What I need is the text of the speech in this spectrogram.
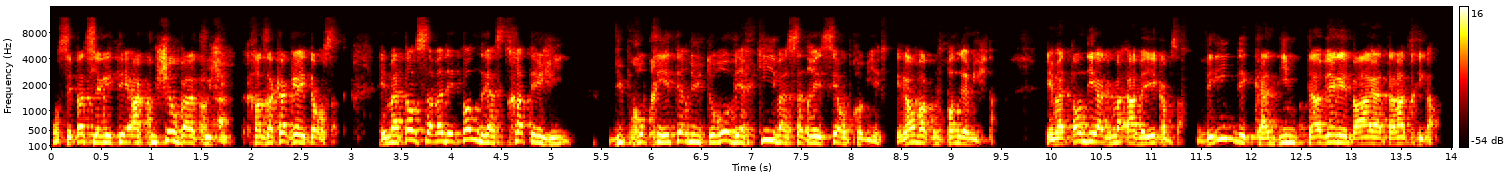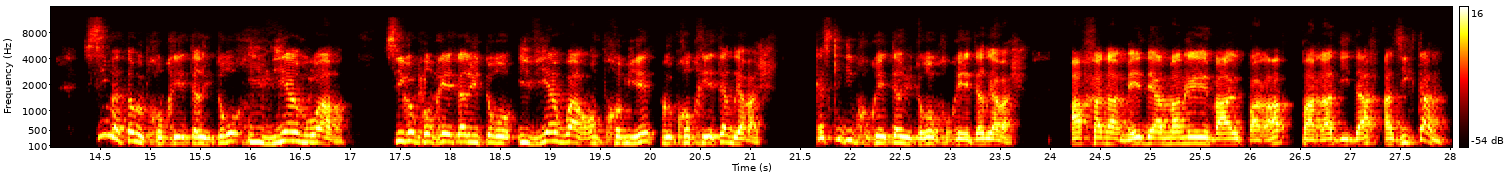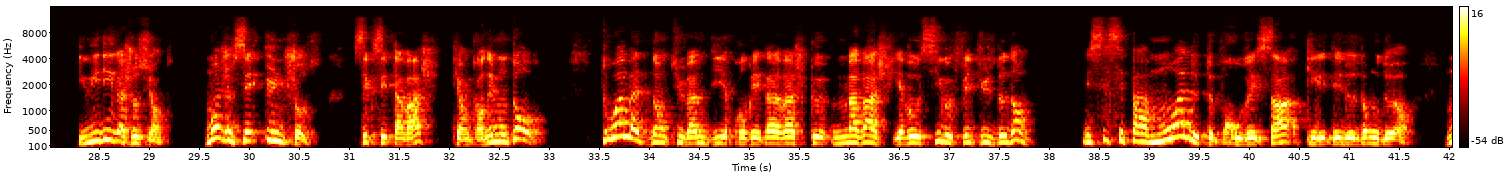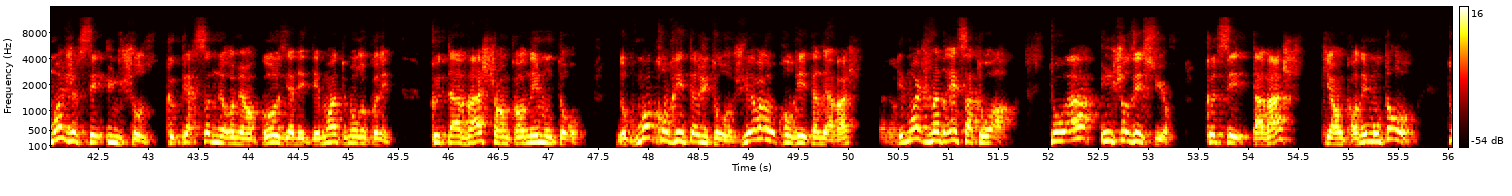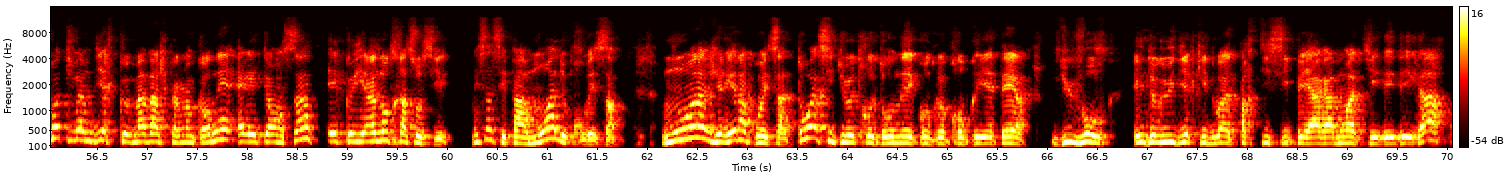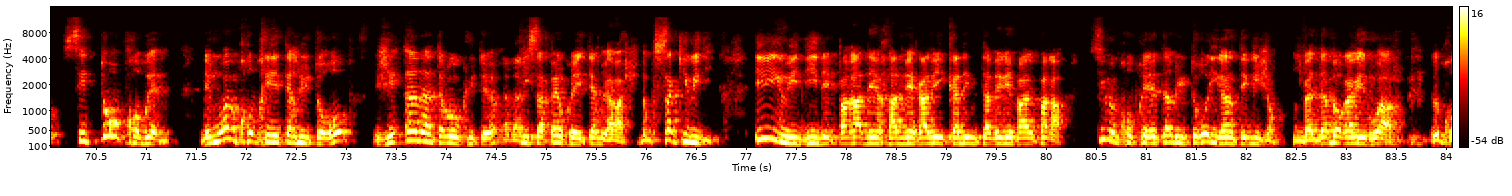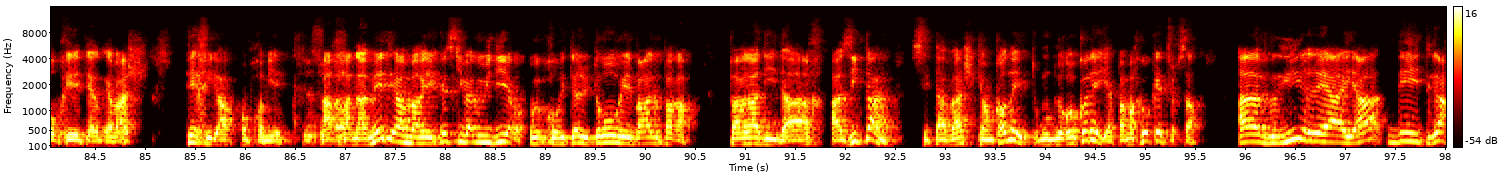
On ne sait pas si elle était accouchée ou pas accouchée. Khazaka a été enceinte. Et maintenant, ça va dépendre de la stratégie du propriétaire du taureau vers qui il va s'adresser en premier. Et là, on va comprendre la Mishnah. Et maintenant, dit Abaye comme ça. Si maintenant le propriétaire du taureau, il vient voir, si le propriétaire du taureau, il vient voir en premier le propriétaire de la vache. Qu'est-ce qu'il dit propriétaire du taureau, propriétaire de la vache? Il lui dit la chose. Moi, je sais une chose, c'est que c'est ta vache qui a encore né mon taureau. Toi, maintenant, tu vas me dire, propriétaire de la vache, que ma vache, il y avait aussi le fœtus dedans. Mais ce n'est pas à moi de te prouver ça, qu'il était dedans ou dehors. Moi, je sais une chose, que personne ne remet en cause, il y a des témoins, tout le monde reconnaît, que ta vache a encore né mon taureau. Donc, moi, propriétaire du taureau, je viens voir le propriétaire de la vache, et moi, je m'adresse à toi. Toi, une chose est sûre, que c'est ta vache qui a encore né mon taureau. Toi, tu vas me dire que ma vache, quand elle est encore née, elle était enceinte et qu'il y a un autre associé. Mais ça, c'est pas à moi de prouver ça. Moi, j'ai rien à prouver ça. Toi, si tu veux te retourner contre le propriétaire du veau et de lui dire qu'il doit participer à la moitié des dégâts, c'est ton problème. Mais moi, le propriétaire du taureau, j'ai un interlocuteur qui s'appelle le propriétaire de la vache. Donc, ça qui lui dit. Il lui dit des para, Si le propriétaire du taureau, il est intelligent, il va d'abord aller voir le propriétaire de la vache Techila en premier. Qu'est-ce qu'il va lui dire le propriétaire du taureau et Para Paradidar Aziktan. C'est ta vache qui est encore née. Tout le monde le reconnaît. Il n'y a pas marqué sur ça. Avri Reaya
